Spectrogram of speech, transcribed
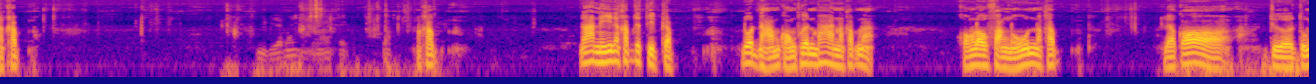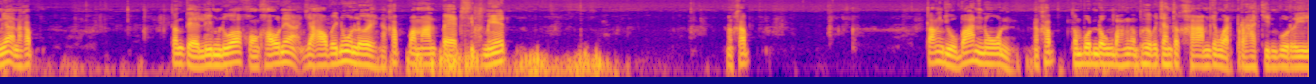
นะครับนะครับ ด้านนี้นะครับจะติดกับลวดหนามของเพื่อนบ้านนะครับนะของเราฝั่งนู้นนะครับ แล้วก็เจอตรงเนี้ยนะครับ ตั้งแต่ริมรั้วของเขาเนี่ยยาวไปนู่นเลยนะครับ ประมาณแปดสิบเมตรนะครับ ตั้งอยู่บ้านโนนนะครับตำบลดงบังอำเภอประจันตคามจังหวัดปราจีนบุรี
